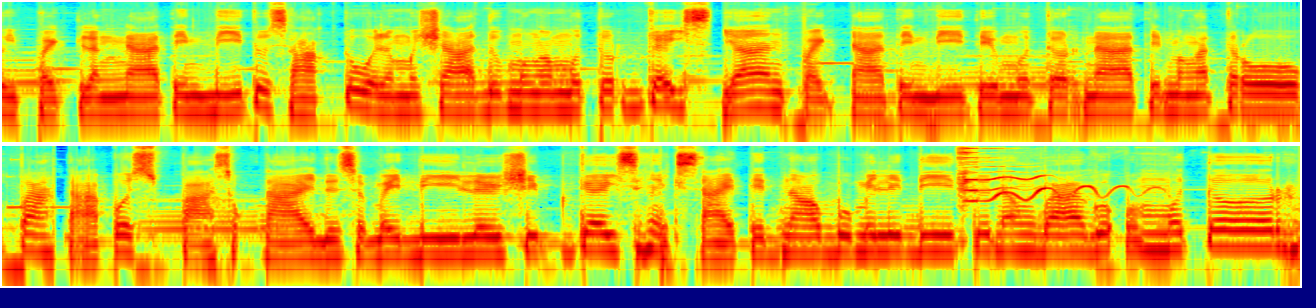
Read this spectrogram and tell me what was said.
boy, park lang natin dito. Sakto, wala masyado mga motor guys. Yan, park natin dito yung motor natin mga tropa. Tapos, pasok tayo dun sa may dealership guys. Excited na ako bumili dito ng bago kong motor.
